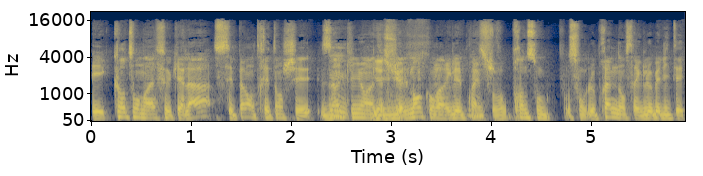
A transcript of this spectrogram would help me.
Et quand on a ce cas-là, c'est pas en traitant chez un Mm. client individuellement qu'on va régler le problème. Il faut prendre son, son- le problème dans sa globalité.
